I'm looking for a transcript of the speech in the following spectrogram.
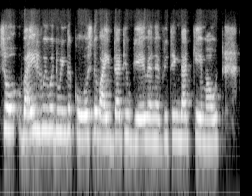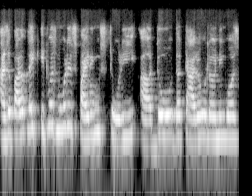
So while we were doing the course the vibe that you gave and everything that came out as a part of like it was more inspiring story uh, though the tarot learning was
